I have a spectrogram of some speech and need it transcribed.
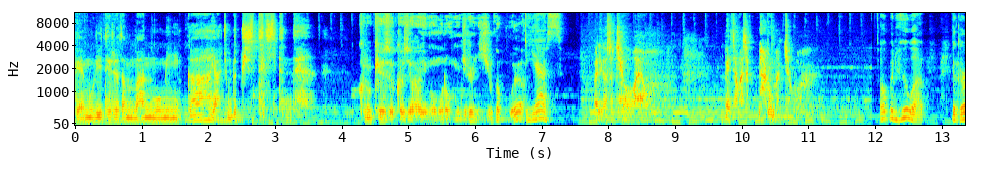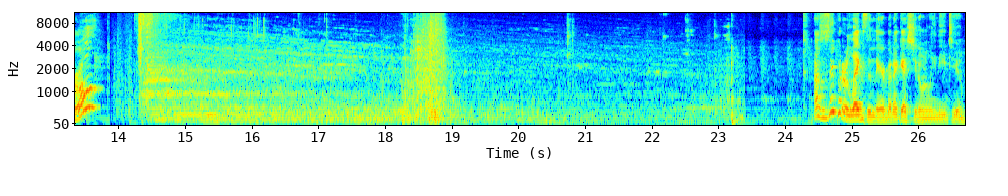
괴물이 데려다 만 몸이니까 약점도 비슷했을 텐데 그렇게 해서까지 아이 몸으로 옮기려는 이유가 뭐야? yes. 빨리 가서 재워와요 빼자마자 바로 맞자고 Open who up? The girl? I was gonna say put her legs in there, but I guess you don't really need to.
